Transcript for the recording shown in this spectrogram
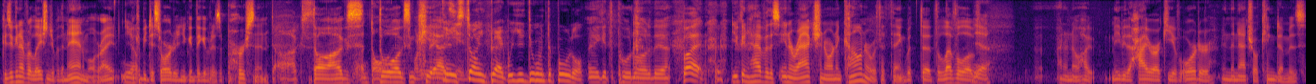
because you can have a relationship with an animal right Yep. it could be disordered and you can think of it as a person Dogs. dogs A dog. dogs and 2019. cats Steinbeck, what you doing with the poodle? Hey, get the poodle out of there but you can have this interaction or an encounter with a thing but the, the level of Yeah. i don't know how maybe the hierarchy of order in the natural kingdom is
